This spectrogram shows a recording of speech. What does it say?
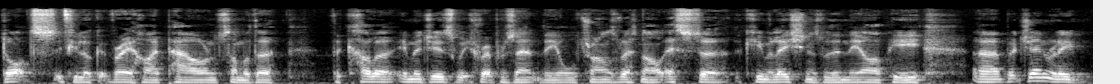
dots if you look at very high power on some of the the color images, which represent the all trans-retinyl ester accumulations within the RPE. Uh, but generally,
